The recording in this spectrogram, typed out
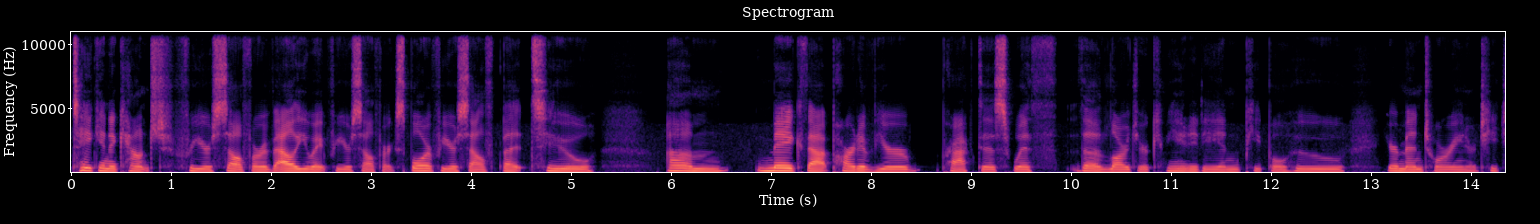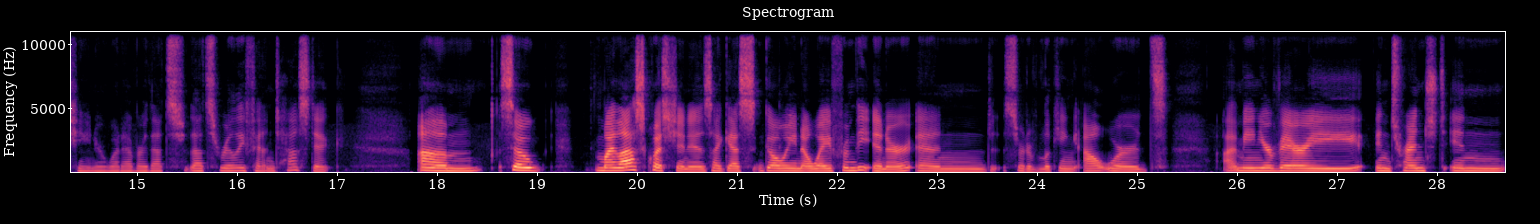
take an account for yourself or evaluate for yourself or explore for yourself, but to um, make that part of your practice with the larger community and people who you're mentoring or teaching or whatever. That's that's really fantastic. Um, so my last question is, I guess, going away from the inner and sort of looking outwards. I mean, you're very entrenched in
